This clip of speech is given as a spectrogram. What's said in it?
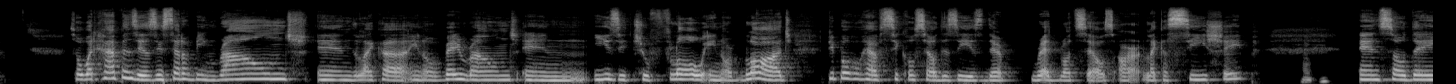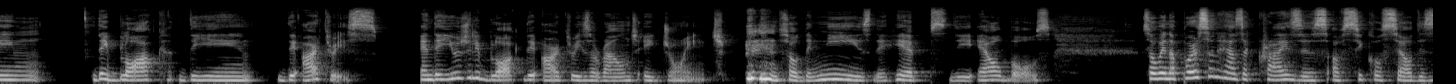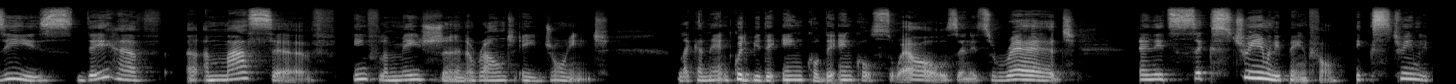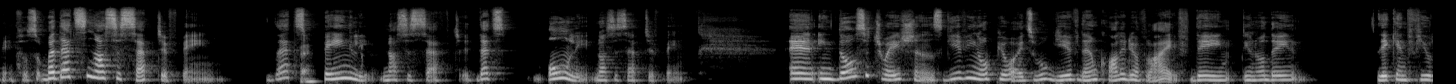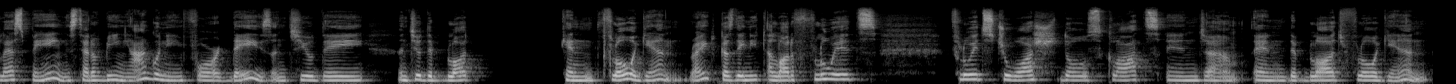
So what happens is instead of being round and like a, you know, very round and easy to flow in our blood, people who have sickle cell disease, their red blood cells are like a C shape. Mm-hmm. And so they, they block the, the arteries and they usually block the arteries around a joint. so the knees, the hips, the elbows. So when a person has a crisis of sickle cell disease, they have a, a massive inflammation around a joint. Like an could be the ankle. The ankle swells and it's red and it's extremely painful, extremely painful. So, but that's nociceptive pain. That's okay. painly nociceptive. That's only nociceptive pain. And in those situations, giving opioids will give them quality of life. They, you know, they they can feel less pain instead of being agony for days until they until the blood can flow again right? Because they need a lot of fluids fluids to wash those clots and um, and the blood flow again.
